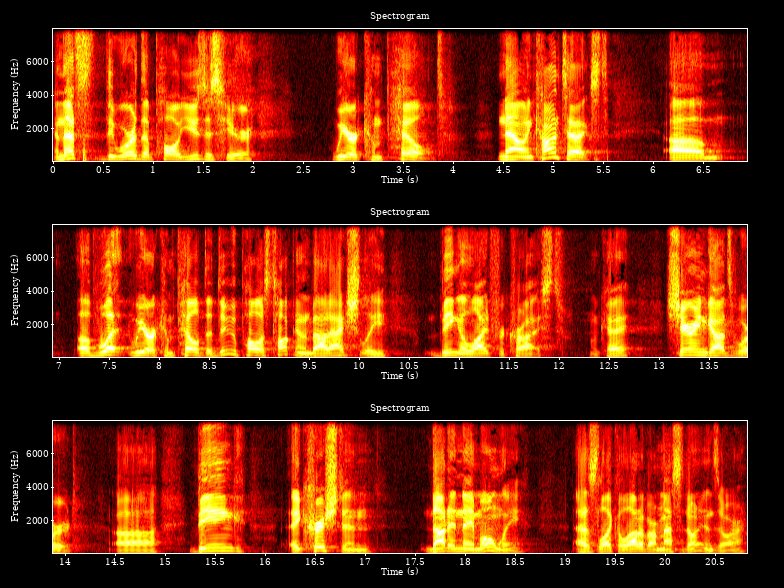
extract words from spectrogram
And that's the word that Paul uses here. We are compelled. Now, in context um, of what we are compelled to do, Paul is talking about actually being a light for Christ, okay? Sharing God's word, uh, being a Christian, not in name only, as like a lot of our Macedonians are,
